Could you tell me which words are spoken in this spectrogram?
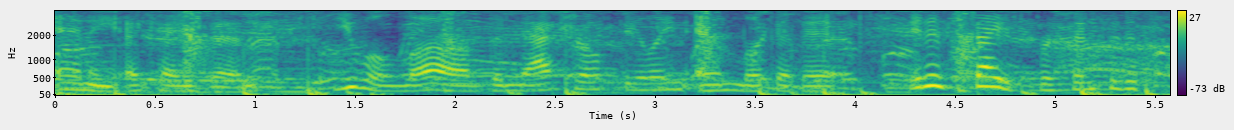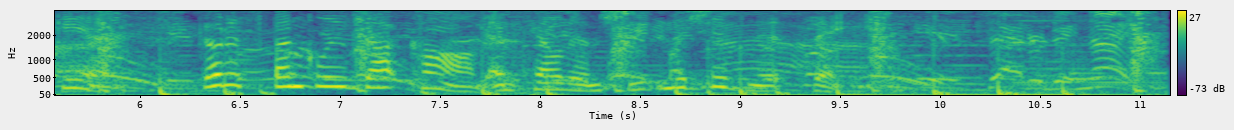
any occasion. You will love the natural feeling and look of it. It is safe for sensitive skin. Go to spunklube.com and tell them Shooting the Shiznit sent you. It's Saturday night,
